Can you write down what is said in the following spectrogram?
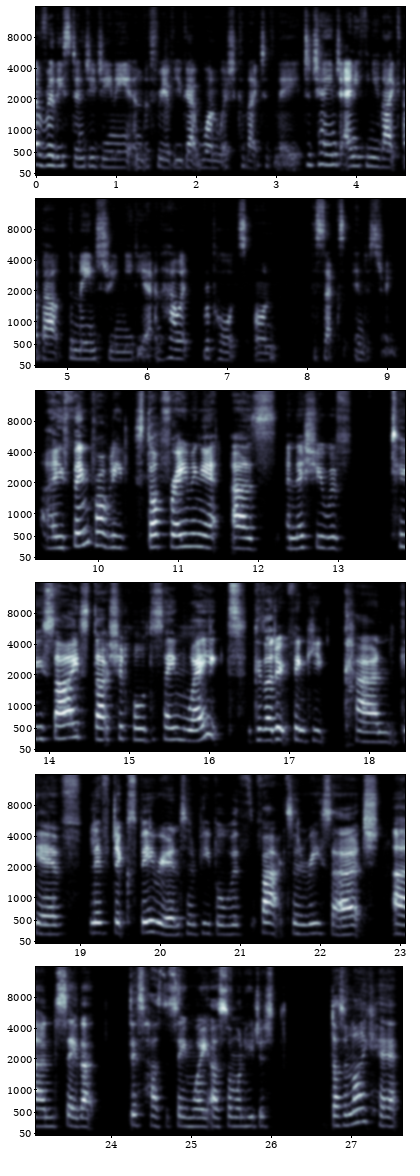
a really stingy genie, and the three of you get one wish collectively to change anything you like about the mainstream media and how it reports on the sex industry. I think probably stop framing it as an issue with two sides that should hold the same weight. Because I don't think you can give lived experience and people with facts and research and say that this has the same weight as someone who just doesn't like it.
